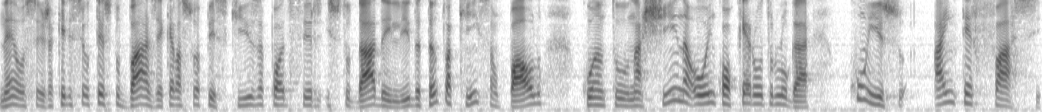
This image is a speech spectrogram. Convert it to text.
né? Ou seja, aquele seu texto base, aquela sua pesquisa pode ser estudada e lida tanto aqui em São Paulo quanto na China ou em qualquer outro lugar. Com isso, a interface,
